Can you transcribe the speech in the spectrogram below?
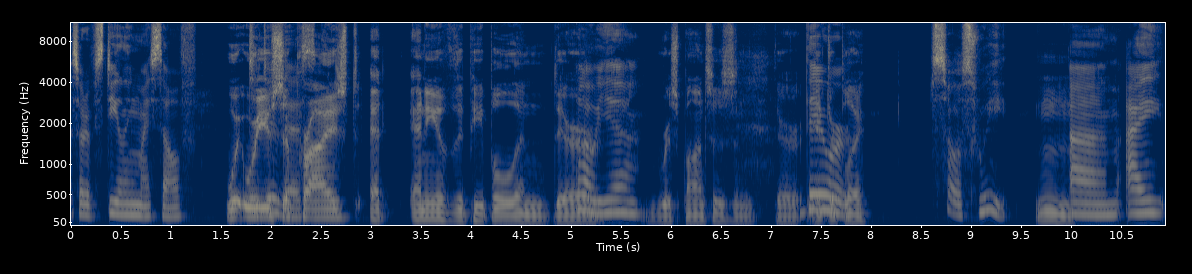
sort of stealing myself Were, were you do this. surprised at any of the people and their Oh yeah, responses and their They interplay? so sweet. Mm. Um, I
